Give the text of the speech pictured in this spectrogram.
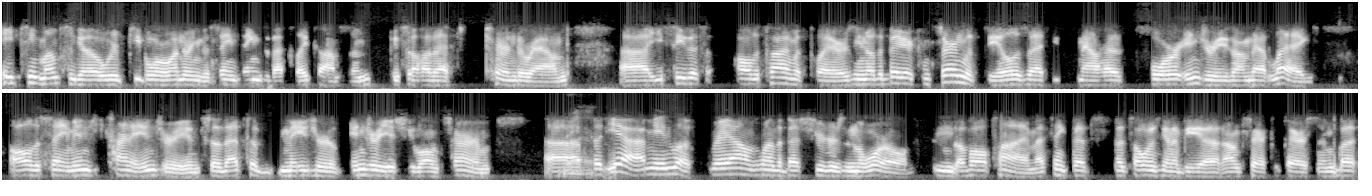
18 months ago, where people were wondering the same things about Klay Thompson. We saw how that turned around. Uh, you see this all the time with players. You know, the bigger concern with Beal is that he now has four injuries on that leg all the same in- kind of injury, and so that's a major injury issue long term. Uh, Right. But yeah, I mean, look, Ray Allen's one of the best shooters in the world of all time. I think that's that's always going to be an unfair comparison, but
